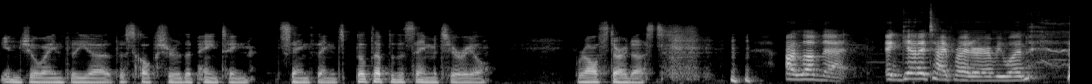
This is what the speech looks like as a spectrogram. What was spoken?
enjoying the uh, the sculpture, the painting same thing. It's built up of the same material. We're all stardust. I love that. And get a typewriter, everyone.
